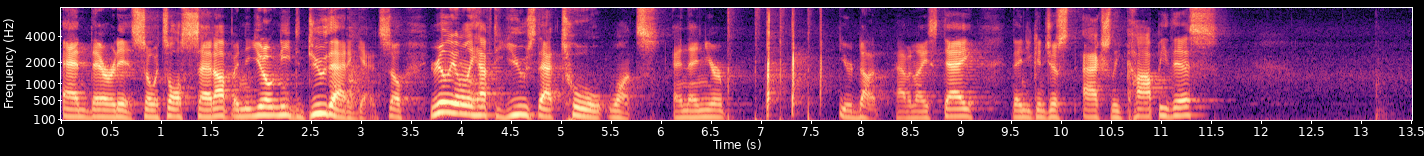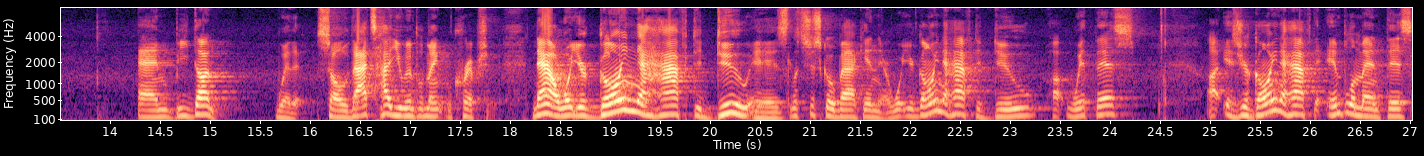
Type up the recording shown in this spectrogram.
And there it is. So it's all set up, and you don't need to do that again. So you really only have to use that tool once, and then you're you're done. Have a nice day. Then you can just actually copy this and be done with it. So that's how you implement encryption. Now, what you're going to have to do is, let's just go back in there. What you're going to have to do uh, with this uh, is you're going to have to implement this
